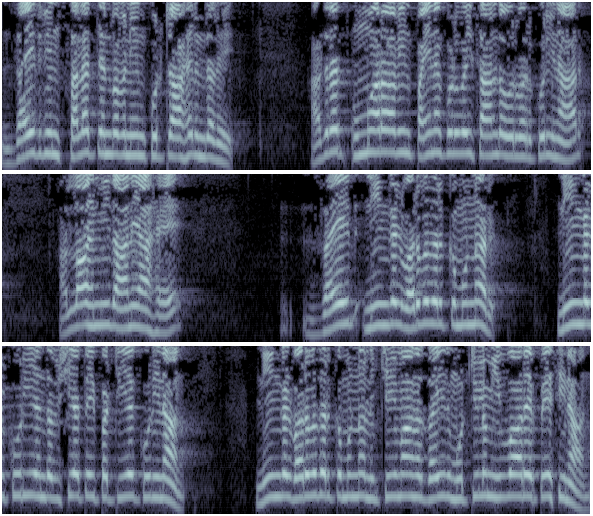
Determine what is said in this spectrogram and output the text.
ஜயித் பின் சலத் என்பவனின் கூற்றாக இருந்தது. ஹஜ்ரத் உம்மாராவின் பயணக்குழுவை சார்ந்த ஒருவர் கூறினார் அல்லாஹ் மீது ஆணையாக ஜயத் நீங்கள் வருவதற்கு முன்னர் நீங்கள் கூறிய இந்த விஷயத்தை பற்றியே கூறினான். நீங்கள் வருவதற்கு முன்னர் நிச்சயமாக ஜயித் முற்றிலும் இவ்வாறே பேசினான்.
